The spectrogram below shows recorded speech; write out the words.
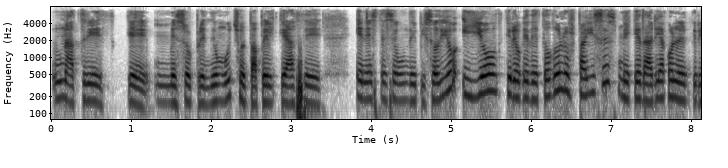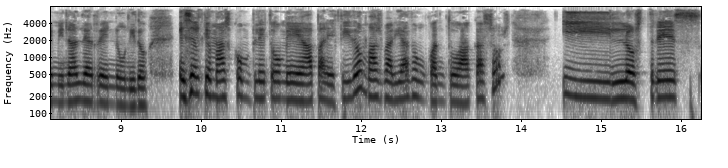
una actriz que me sorprendió mucho el papel que hace en este segundo episodio y yo creo que de todos los países me quedaría con el criminal del Reino Unido. Es el que más completo me ha parecido, más variado en cuanto a casos y los tres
